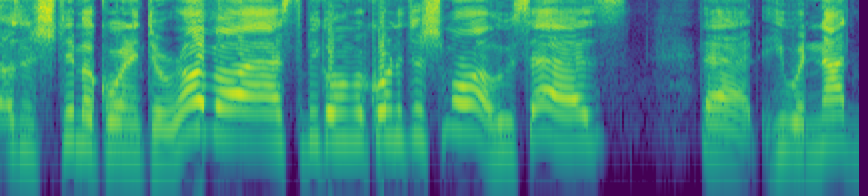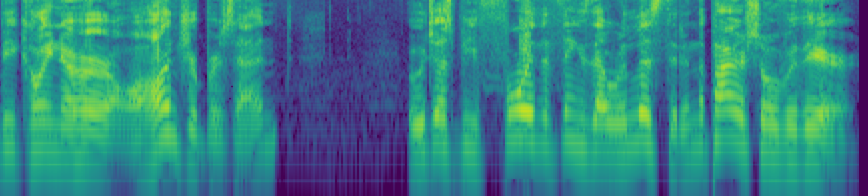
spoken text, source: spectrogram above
doesn't stim according to Rava, has to be going according to Shmuel, who says that he would not be going to her 100%. It would just be for the things that were listed in the parish over there.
